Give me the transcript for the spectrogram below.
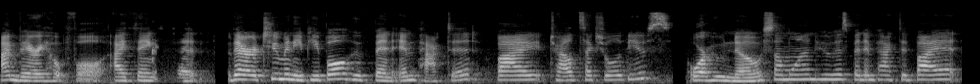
I'm very hopeful. I think that there are too many people who've been impacted by child sexual abuse or who know someone who has been impacted by it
